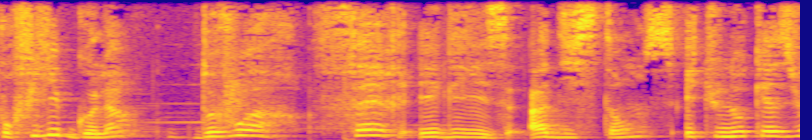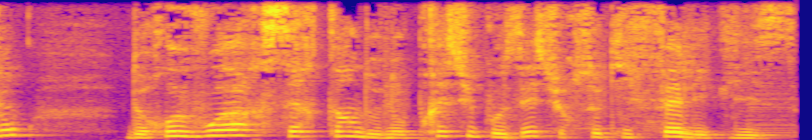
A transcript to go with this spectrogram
Pour Philippe Gola, devoir faire église à distance est une occasion de revoir certains de nos présupposés sur ce qui fait l'Église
